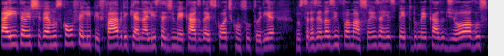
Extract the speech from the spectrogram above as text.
Aí então estivemos com o Felipe Fabre, que é analista de mercado da Scott Consultoria, nos trazendo as informações a respeito do mercado de ovos,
